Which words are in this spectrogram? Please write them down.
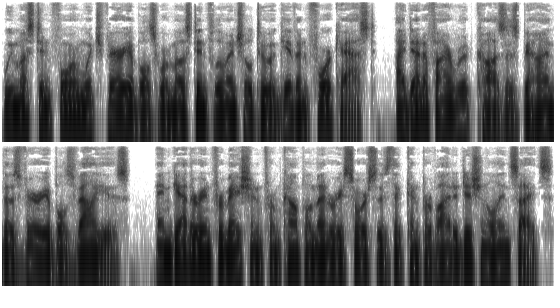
we must inform which variables were most influential to a given forecast, identify root causes behind those variables' values, and gather information from complementary sources that can provide additional insights.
